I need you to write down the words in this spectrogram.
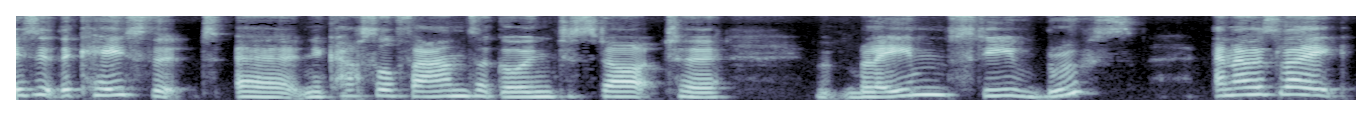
is it the case that uh, Newcastle fans are going to start to blame Steve Bruce? And I was like,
